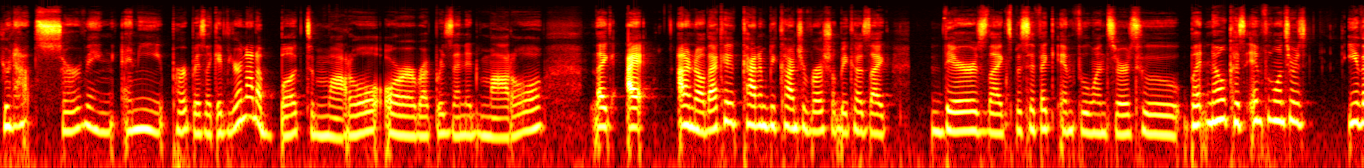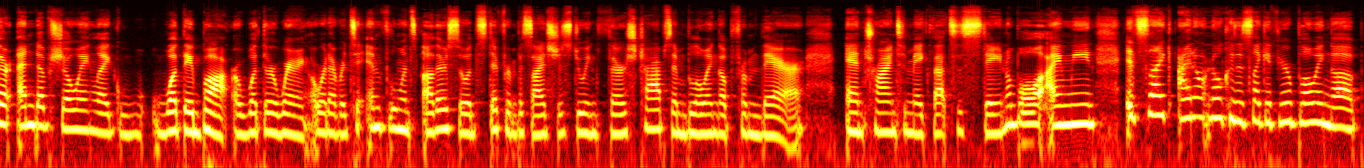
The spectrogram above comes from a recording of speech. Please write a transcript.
you're not serving any purpose. Like if you're not a booked model or a represented model, like I, I don't know, that could kind of be controversial because like there's like specific influencers who but no because influencers either end up showing like what they bought or what they're wearing or whatever to influence others so it's different besides just doing thirst traps and blowing up from there and trying to make that sustainable. I mean it's like i don't know because it's like if you're blowing up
